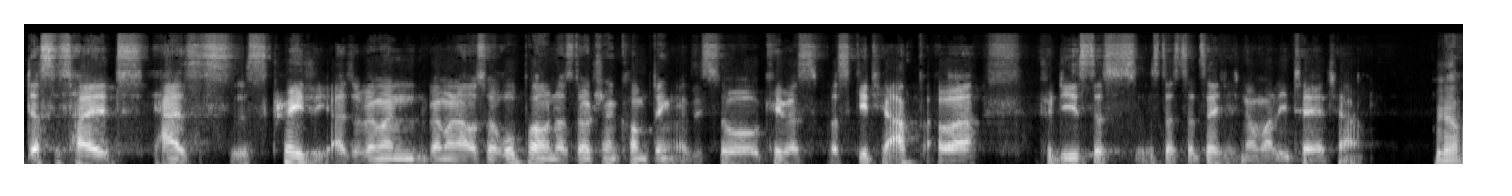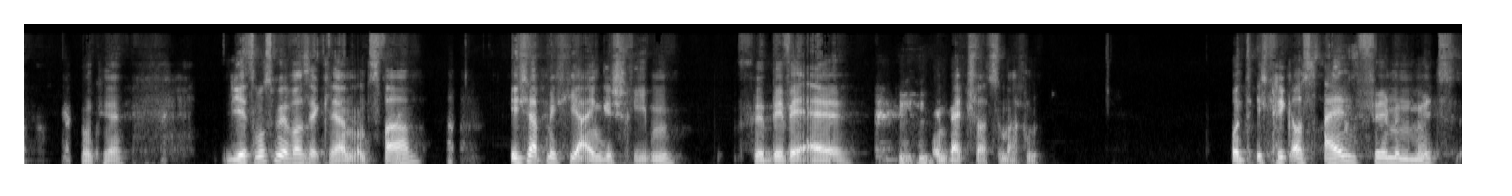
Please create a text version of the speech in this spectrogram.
das ist halt, ja, es ist, ist, crazy. Also wenn man, wenn man aus Europa und aus Deutschland kommt, denkt man sich so, okay, was, was geht hier ab? Aber für die ist das, ist das tatsächlich Normalität, ja. Ja, okay. Jetzt muss mir was erklären. Und zwar, ich habe mich hier eingeschrieben, für BWL mhm. den Bachelor zu machen. Und ich kriege aus allen Filmen mit,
